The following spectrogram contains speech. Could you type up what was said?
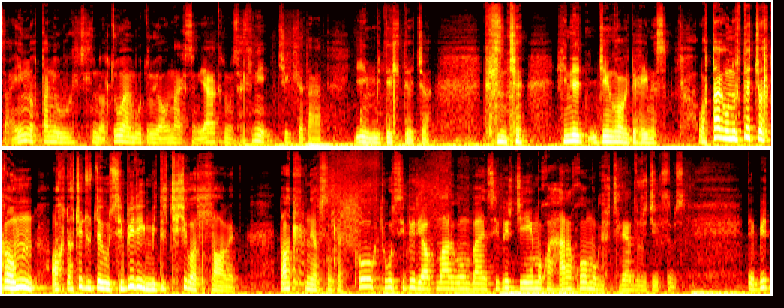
За энэ утааны үргэлжлэл нь бол зүүн аймагуд руу явна гэсэн. Яг тэр нэг салхины чиглэлээд агаад ийм мэдээлэлтэй байж байгаа. Тэгсэн чинь хинэ жинго гэдэг хийнээс утааг өнөртэй ч болтгоо өмнө огт очиж үзээгүй Сибирийг мэдэрчих шиг боллоо гэд. Доотлолт нь явсан л пөөх тэгвэл Сибирь явмааргүй юм байна. Сибирь чи ийм ухаан харанхуу мө гэвчлээ янз бүрж ирсэн юм. Тэгээ бид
